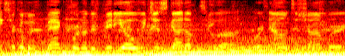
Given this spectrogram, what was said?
thanks for coming back for another video. We just got up to, uh, or down to Schaumburg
